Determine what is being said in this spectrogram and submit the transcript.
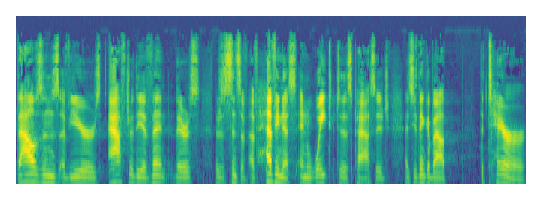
thousands of years after the event, there's, there's a sense of, of heaviness and weight to this passage as you think about the terror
